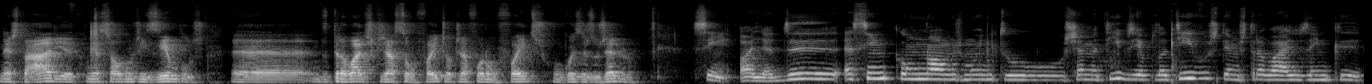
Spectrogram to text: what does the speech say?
nesta área? Conheces alguns exemplos de trabalhos que já são feitos ou que já foram feitos com coisas do género? Sim, olha, de assim com nomes muito chamativos e apelativos, temos trabalhos em que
